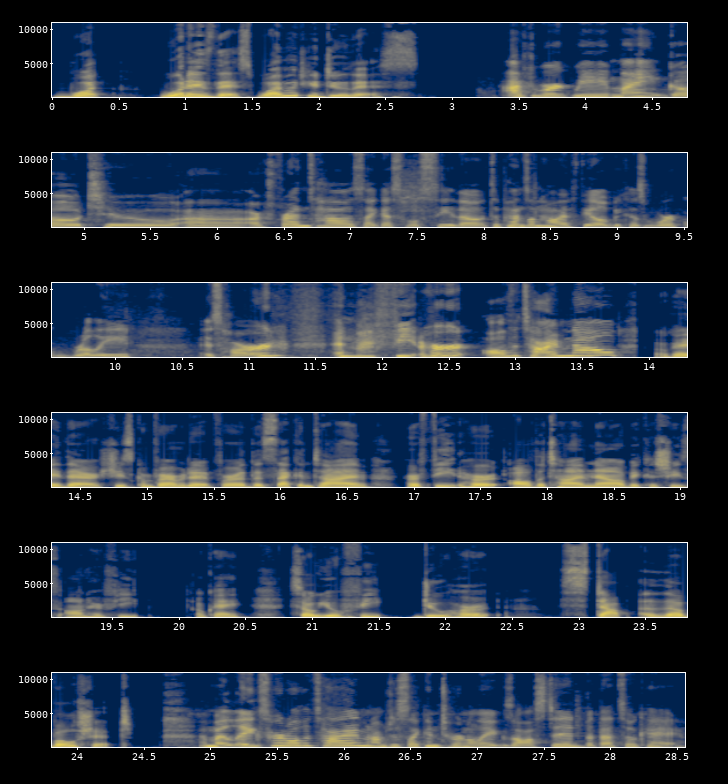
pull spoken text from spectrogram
What? What is this? Why would you do this? After work, we might go to uh, our friend's house. I guess we'll see though. It depends on how I feel because work really is hard and my feet hurt all the time now. Okay, there. She's confirmed it for the second time. Her feet hurt all the time now because she's on her feet. Okay? So your feet do hurt. Stop the bullshit. And my legs hurt all the time and I'm just like internally exhausted, but that's okay.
